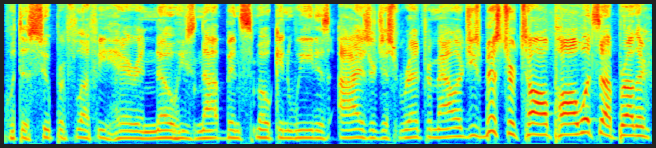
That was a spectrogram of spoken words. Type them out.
with the super fluffy hair. And no, he's not been smoking weed. His eyes are just red from allergies. Mr. Tall Paul, what's up, brother?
